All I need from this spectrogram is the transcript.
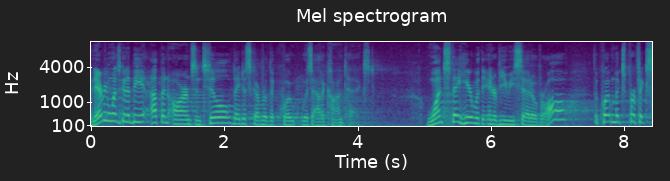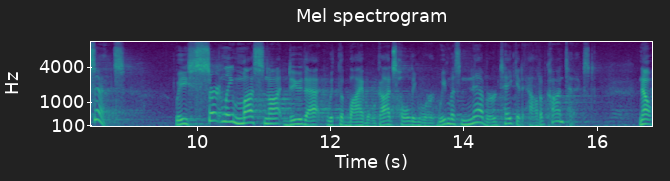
And everyone's going to be up in arms until they discover the quote was out of context. Once they hear what the interviewee said overall, the quote makes perfect sense. We certainly must not do that with the Bible, God's holy word. We must never take it out of context. Now,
